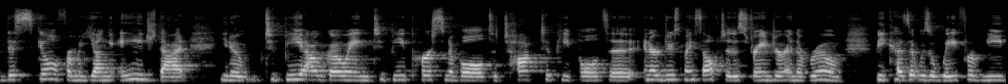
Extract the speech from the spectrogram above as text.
this skill from a young age that, you know, to be outgoing, to be personable, to talk to people, to introduce myself to the stranger in the room, because it was a way for me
